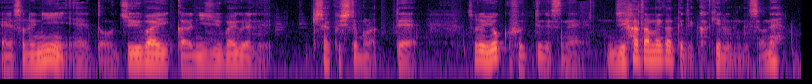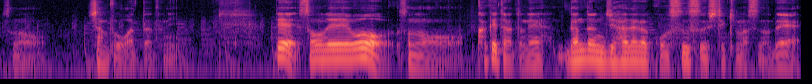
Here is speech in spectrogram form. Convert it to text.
えーそれに、えー、と10倍から20倍ぐらいで希釈してもらってそれをよく振ってですね地肌めがけてかけるんですよね。そのシャンプー終わった後に。でそれをそのかけた後ねだんだん地肌がこうスースーしてきますので、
